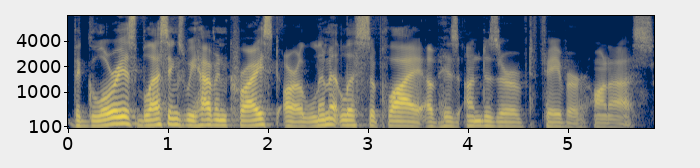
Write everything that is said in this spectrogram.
The glorious blessings we have in Christ are a limitless supply of his undeserved favor on us.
